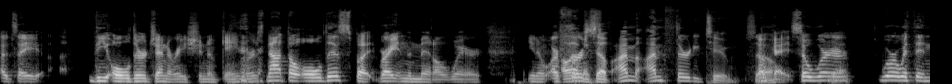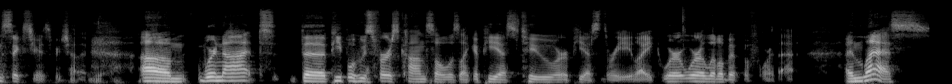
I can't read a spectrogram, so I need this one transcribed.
I'd say the older generation of gamers, not the oldest, but right in the middle where, you know, our I'll first myself. I'm I'm 32. So Okay, so we're yeah. we're within 6 years of each other. Um we're not the people whose first console was like a PS2 or a PS3. Like we're we're a little bit before that. Unless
